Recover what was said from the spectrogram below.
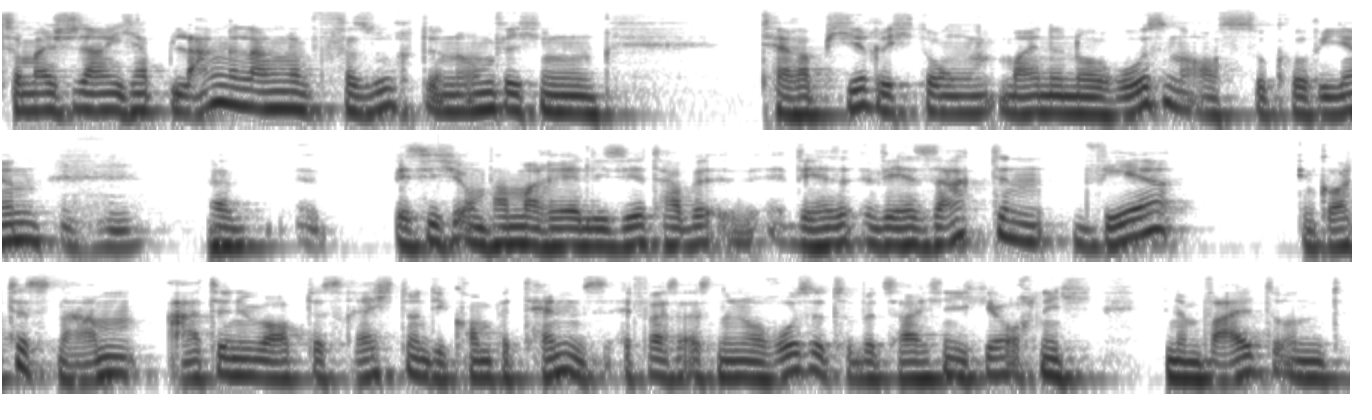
zum Beispiel sagen, ich habe lange, lange versucht, in irgendwelchen Therapierichtungen meine Neurosen auszukurieren, mhm. äh, bis ich irgendwann mal realisiert habe, wer, wer sagt denn, wer in Gottes Namen hat denn überhaupt das Recht und die Kompetenz, etwas als eine Neurose zu bezeichnen? Ich gehe auch nicht in einem Wald und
